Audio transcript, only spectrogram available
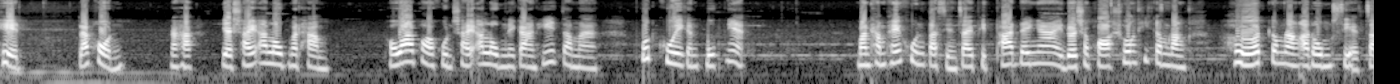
เหตุและผลนะคะ อย่าใช้อารมณ์มาทำเพราะว่าพอคุณใช้อารมณ์ในการที่จะมาพูดคุยกันปุ๊บเนี่ยมันทำให้คุณตัดสินใจผิดพลาดได้ง่าย โดยเฉพาะช่วงที่กำลัง เฮิร์ตกำลังอารมณ์เสียใจ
